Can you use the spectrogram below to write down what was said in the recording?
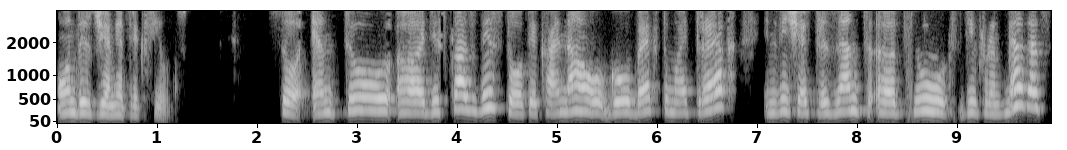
on these geometric fields. So, and to uh, discuss this topic, I now go back to my track in which I present uh, two different methods.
